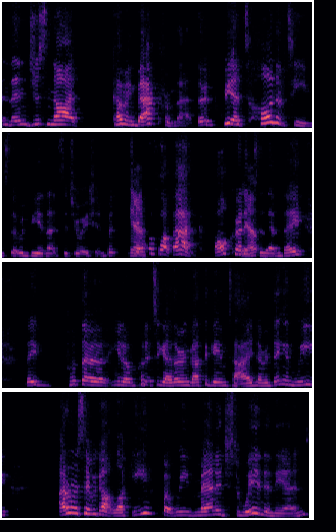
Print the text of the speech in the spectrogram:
and then just not coming back from that. There'd be a ton of teams that would be in that situation, but yeah. Tampa fought back. All credit yep. to them. They they put the you know put it together and got the game tied and everything. And we, I don't want to say we got lucky, but we managed to win in the end.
